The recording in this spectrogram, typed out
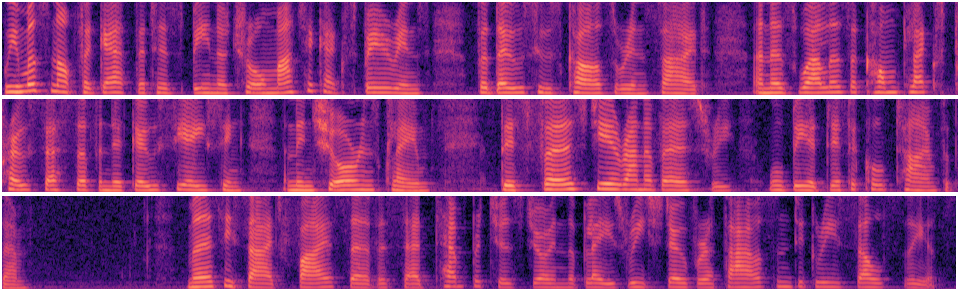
We must not forget that it has been a traumatic experience for those whose cars were inside, and as well as a complex process of negotiating an insurance claim, this first year anniversary will be a difficult time for them. Merseyside Fire Service said temperatures during the blaze reached over a thousand degrees Celsius.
